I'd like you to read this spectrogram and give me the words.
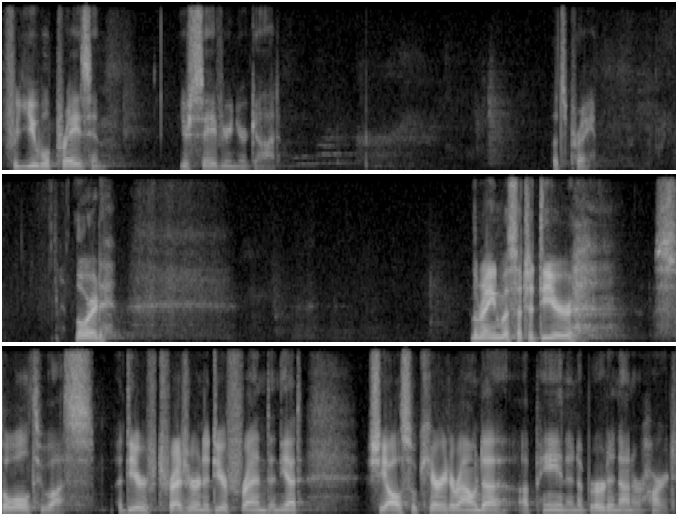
for you will praise him, your Savior and your God. Let's pray. Lord, Lorraine was such a dear soul to us, a dear treasure and a dear friend, and yet she also carried around a, a pain and a burden on her heart.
